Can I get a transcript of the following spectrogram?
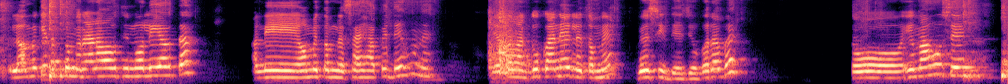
એટલે અમે કીધું તમે રાણા થી ન લઈ આવતા. અને અમે તમને સાય આપી દેવું ને. ત્યાં તમારી દુકાને એટલે તમે વેચી દેજો, બરાબર? તો એમાં શું છે?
